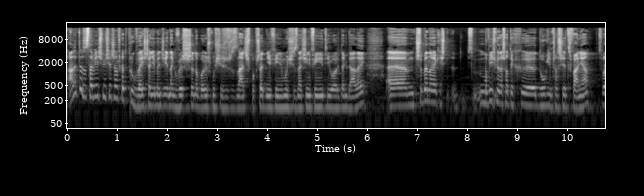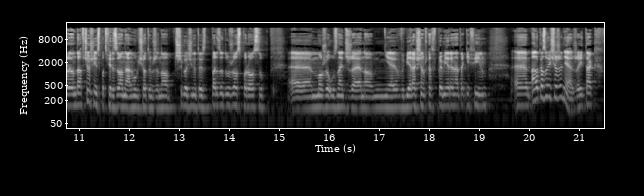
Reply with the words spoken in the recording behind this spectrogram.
ale też zastanawialiśmy się, czy na przykład próg wejścia nie będzie jednak wyższy, no bo już musisz znać poprzedni film, musisz znać Infinity War i tak dalej. Czy będą jakieś... Mówiliśmy też o tych e, długim czasie trwania. On wciąż nie jest potwierdzony, ale mówi się o tym, że no 3 godziny to jest bardzo dużo, sporo osób może uznać, że no nie wybiera się na przykład w premierę na taki film, ale okazuje się, że nie, że i tak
